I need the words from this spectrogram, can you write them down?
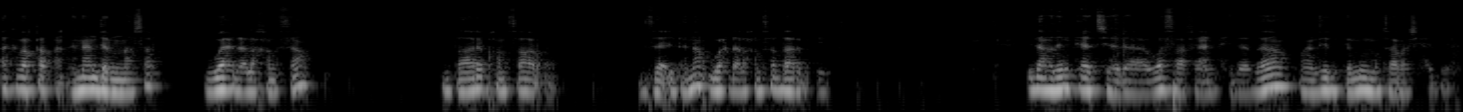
أكبر قطعا. هنا ندير النشر واحد على خمسة. ضارب خمسة وربعين زائد هنا واحد على خمسة ضارب إكس. اذا غادي نمحي هادشي هذا وصافي غنمحي دابا وغنزيد نكمل المتراجحة ديالي.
